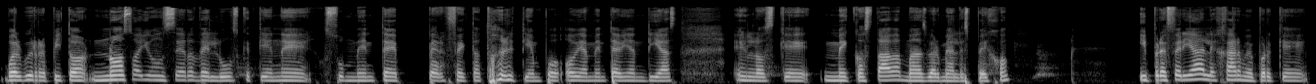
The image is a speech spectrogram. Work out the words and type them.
vuelvo y repito, no soy un ser de luz que tiene su mente perfecta todo el tiempo. Obviamente habían días en los que me costaba más verme al espejo y prefería alejarme porque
